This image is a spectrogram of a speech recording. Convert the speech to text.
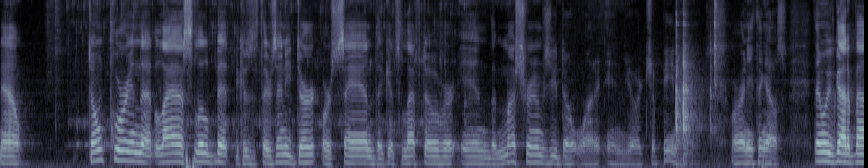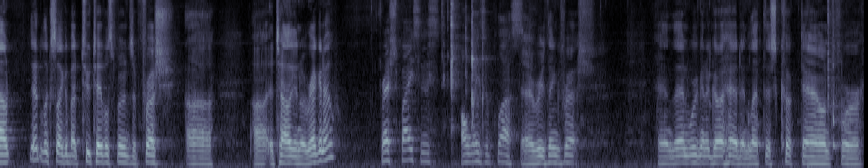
Now, don't pour in that last little bit because if there's any dirt or sand that gets left over in the mushrooms, you don't want it in your cioppino or anything else. Then we've got about, it looks like about two tablespoons of fresh uh, uh, Italian oregano. Fresh spices, always a plus. Everything fresh. And then we're going to go ahead and let this cook down for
